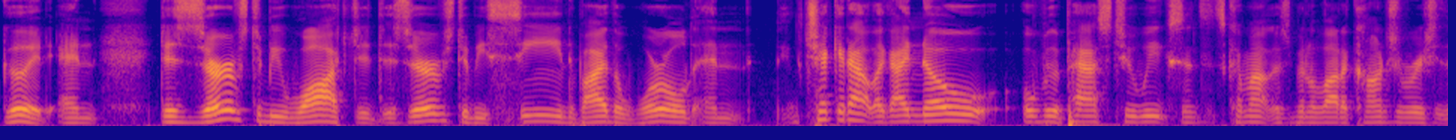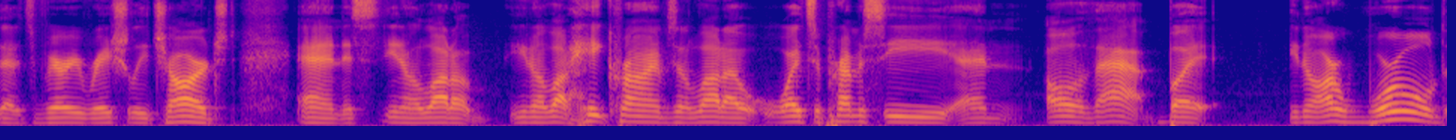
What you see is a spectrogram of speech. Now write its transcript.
good, and deserves to be watched. It deserves to be seen by the world. And check it out. Like I know over the past two weeks since it's come out, there's been a lot of controversy that it's very racially charged, and it's you know a lot of you know a lot of hate crimes and a lot of white supremacy and all of that. But you know our world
